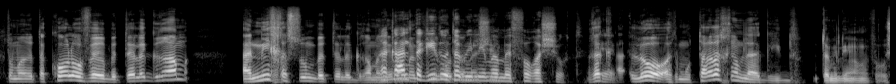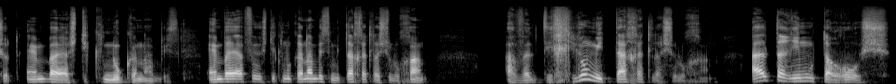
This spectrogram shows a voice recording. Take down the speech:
זאת אומרת, הכל עובר בטלגרם, אני חסום בטלגרם, רק אל לא תגידו את המילים אנשים. המפורשות. רק, כן. לא, מותר לכם להגיד את המילים המפורשות. אין בעיה שתקנו קנאביס. אין בעיה אפילו שתקנו קנאביס מתחת לשולחן. אבל תחיו מתחת לשולחן. אל תרימו את הראש.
